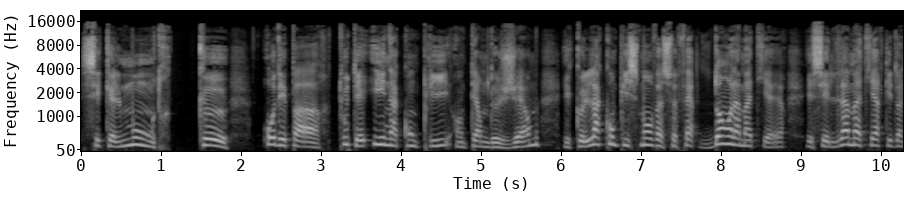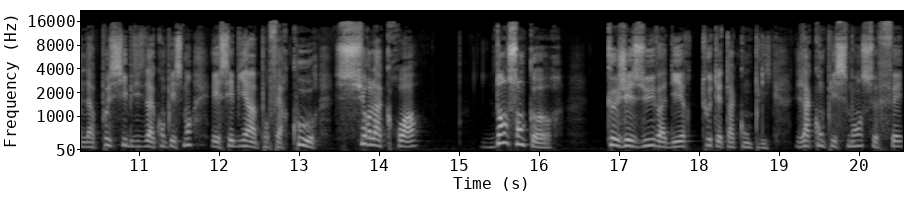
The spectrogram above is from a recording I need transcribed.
c'est qu'elle montre que au départ, tout est inaccompli en termes de germe et que l'accomplissement va se faire dans la matière et c'est la matière qui donne la possibilité d'accomplissement et c'est bien pour faire court sur la croix, dans son corps, que Jésus va dire tout est accompli. L'accomplissement se fait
